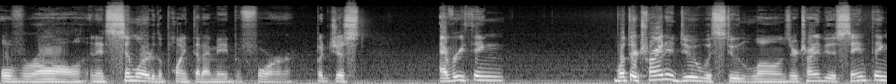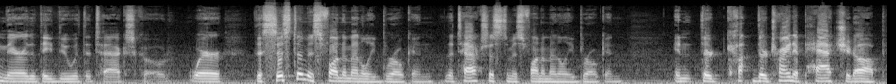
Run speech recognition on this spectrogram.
overall, and it's similar to the point that I made before, but just everything what they're trying to do with student loans, they're trying to do the same thing there that they do with the tax code, where the system is fundamentally broken. The tax system is fundamentally broken, and they're they're trying to patch it up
